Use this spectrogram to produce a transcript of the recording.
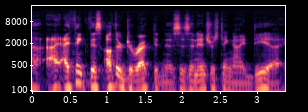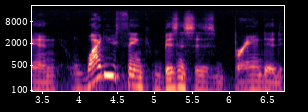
I, I think this other directedness is an interesting idea. And why do you think business is branded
